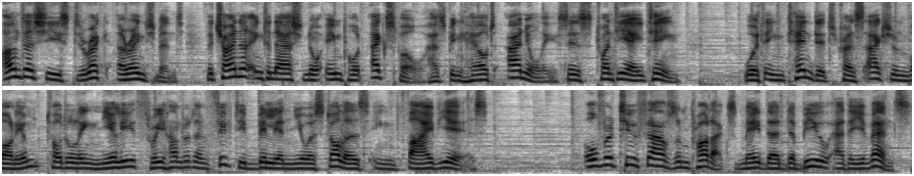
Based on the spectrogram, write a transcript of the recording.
Under Xi's direct arrangement, the China International Import Expo has been held annually since 2018 with intended transaction volume totaling nearly 350 billion US dollars in 5 years. Over 2,000 products made their debut at the events.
